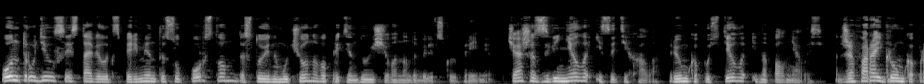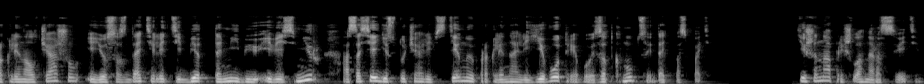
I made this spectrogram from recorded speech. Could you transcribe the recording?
Он трудился и ставил эксперименты с упорством, достойным ученого, претендующего на Нобелевскую премию. Чаша звенела и затихала, рюмка пустела и наполнялась. Джафарай громко проклинал чашу, ее создателя, Тибет, Тамибию и весь мир, а соседи стучали в стену и проклинали его, требуя заткнуться и дать поспать. Тишина пришла на рассвете.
